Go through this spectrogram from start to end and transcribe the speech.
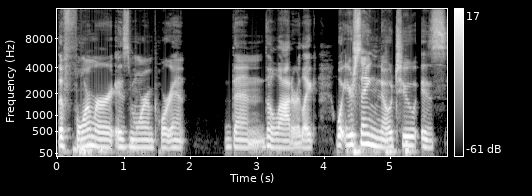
the former is more important than the latter. Like what you're saying no to is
